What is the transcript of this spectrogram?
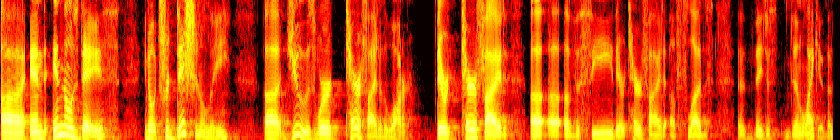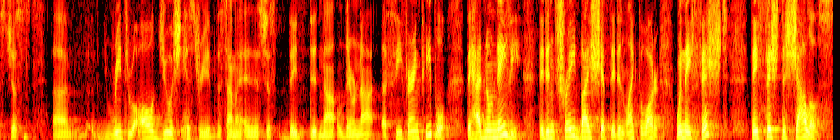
Uh, and in those days, you know, traditionally, uh, Jews were terrified of the water. They were terrified uh, uh, of the sea. They were terrified of floods. Uh, they just didn't like it. That's just uh, read through all Jewish history this time, and it's just they did not. They were not a seafaring people. They had no navy. They didn't trade by ship. They didn't like the water. When they fished, they fished the shallows.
